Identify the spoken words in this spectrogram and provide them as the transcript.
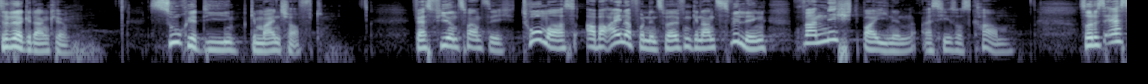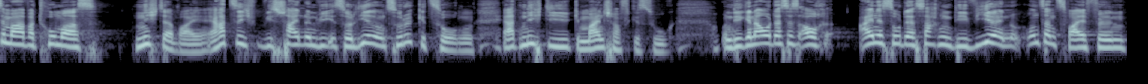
Dritter Gedanke. Suche die Gemeinschaft. Vers 24. Thomas, aber einer von den Zwölfen, genannt Zwilling, war nicht bei ihnen, als Jesus kam. So, das erste Mal war Thomas nicht dabei. Er hat sich, wie es scheint, irgendwie isoliert und zurückgezogen. Er hat nicht die Gemeinschaft gesucht. Und genau das ist auch eines so der Sachen, die wir in unseren Zweifeln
